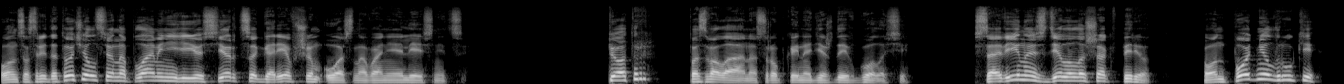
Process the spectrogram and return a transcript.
Он сосредоточился на пламени ее сердца, горевшем у основания лестницы. «Петр?» — позвала она с робкой надеждой в голосе. Савина сделала шаг вперед. Он поднял руки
